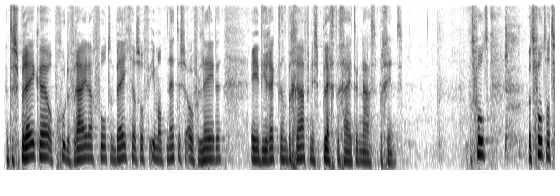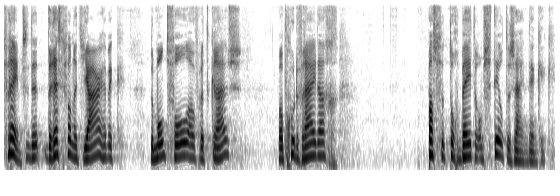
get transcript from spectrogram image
En te spreken op Goede Vrijdag voelt een beetje alsof iemand net is overleden en je direct een begrafenisplechtigheid ernaast begint. Het voelt, het voelt wat vreemd. De, de rest van het jaar heb ik de mond vol over het kruis. Maar op Goede Vrijdag past het toch beter om stil te zijn, denk ik.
